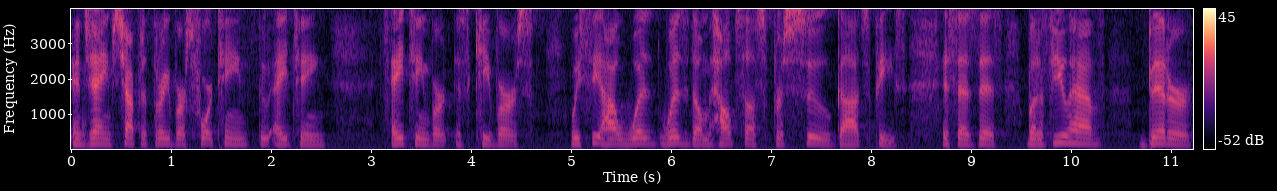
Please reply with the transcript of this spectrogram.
In James chapter 3, verse 14 through 18. 18 verse is a key verse. We see how wisdom helps us pursue God's peace. It says this But if you have bitter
